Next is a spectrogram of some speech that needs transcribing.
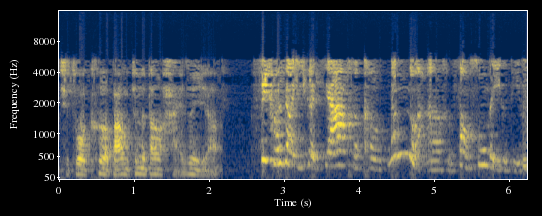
去做客，把我们真的当孩子一样。非常像一个家，很很温暖、很放松的一个地方。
